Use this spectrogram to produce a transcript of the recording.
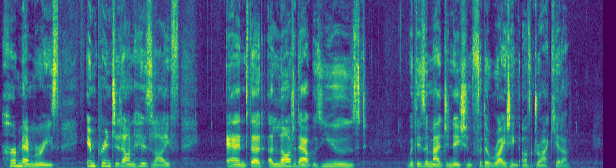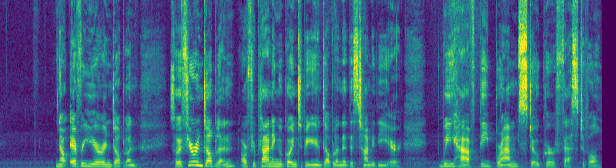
her memories imprinted on his life, and that a lot of that was used with his imagination for the writing of Dracula. Now, every year in Dublin, so if you're in Dublin, or if you're planning on going to be in Dublin at this time of the year, we have the Bram Stoker Festival.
